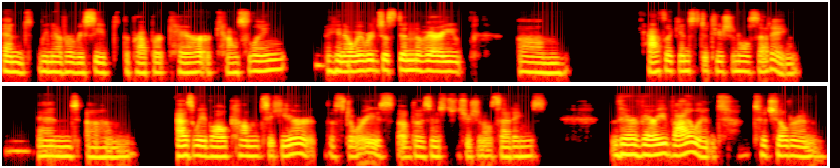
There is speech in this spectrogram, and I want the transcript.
and we never received the proper care or counseling. You know, we were just in a very um, Catholic institutional setting. And um, as we've all come to hear the stories of those institutional settings, they're very violent to children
